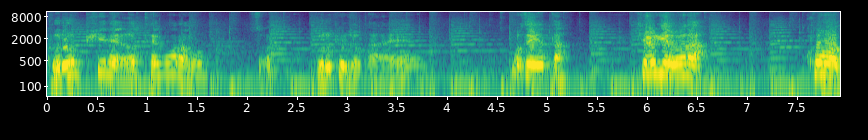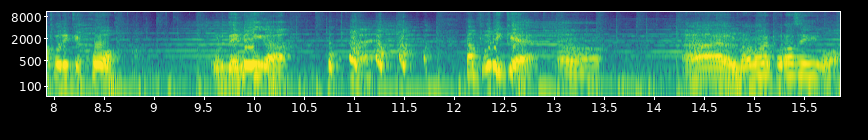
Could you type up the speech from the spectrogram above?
그룹필의 어태고라 뭐 쏘- 그룹필 좋다 에. 고생했다. 혈기 봐라 코와 뿌리게 코. 우리 네 명이가. 한 뿌리게. 어 아 얼마 만에 보라색이고.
